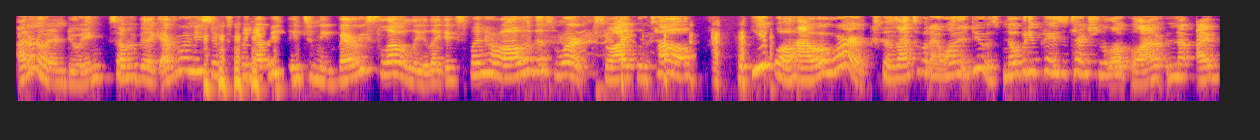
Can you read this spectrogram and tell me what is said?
I don't know what I'm doing. So I'm gonna be like, everyone needs to explain everything to me very slowly. Like explain how all of this works so I can tell the people how it works. Because that's what I want to do. Is nobody pays attention to local. I don't know I'm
